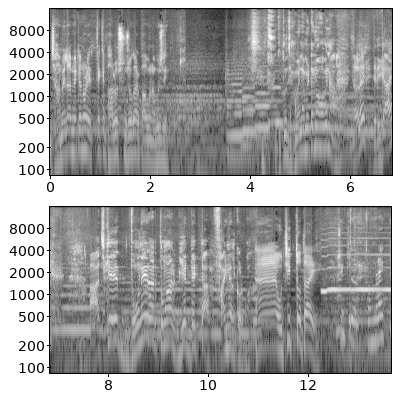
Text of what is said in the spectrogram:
ঝামেলা মেটানোর এর থেকে ভালো সুযোগ আর পাবো না বুঝলি? শুধু তো ঝামেলা মেটানো হবে না। তাহলে? এদিকে আয়। আজকে বোনের আর তোমার বিয়ের ডেটটা ফাইনাল করব। হ্যাঁ উচিত তো তাই। তো তো তোমরা একটু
